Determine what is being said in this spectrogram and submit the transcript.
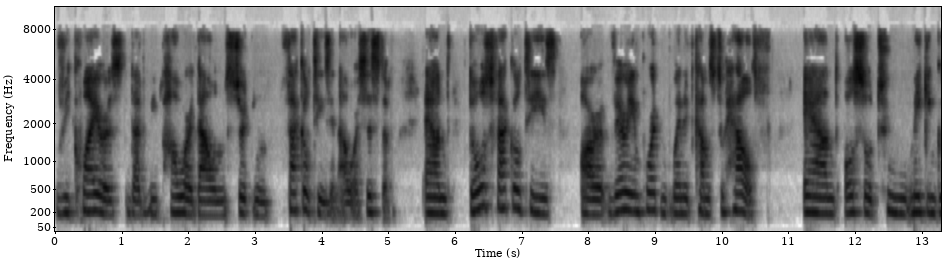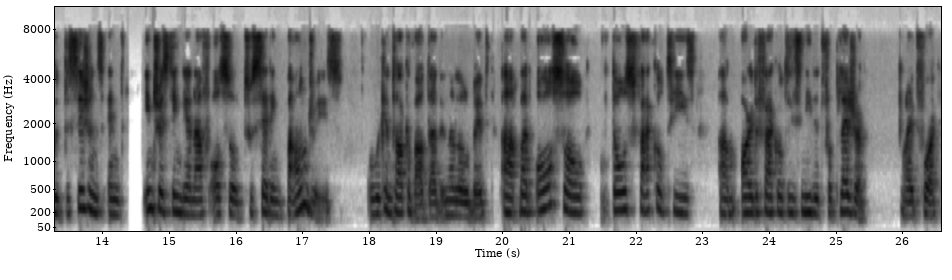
requires that we power down certain faculties in our system. And those faculties are very important when it comes to health and also to making good decisions and interestingly enough also to setting boundaries. We can talk about that in a little bit. Uh, but also those faculties um, are the faculties needed for pleasure right? For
